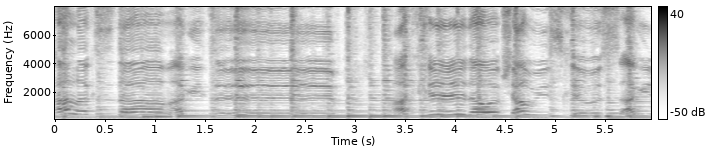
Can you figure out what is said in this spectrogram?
ქალაქს და მაგიძე. ხედავებ შავის ხევს აგი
